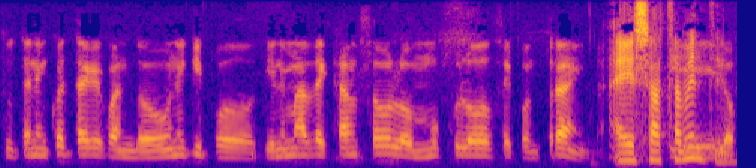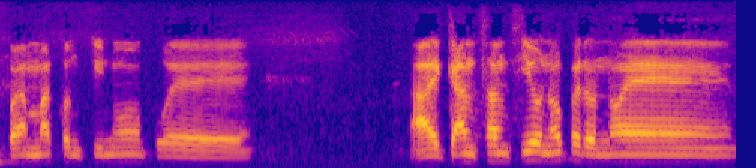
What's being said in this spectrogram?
Tú ten en cuenta que cuando un equipo tiene más descanso, los músculos se contraen. Exactamente. Y los juegan más continuos, pues hay cansancio, ¿no? Pero no es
